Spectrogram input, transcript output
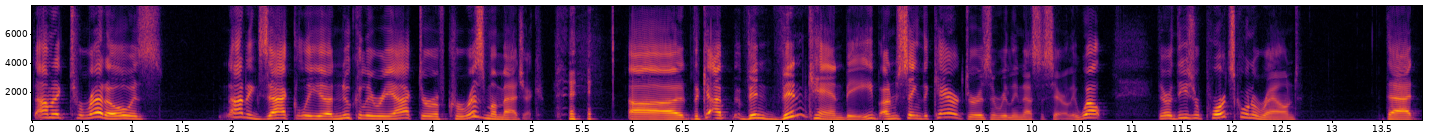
Dominic Toretto is not exactly a nuclear reactor of charisma magic. Uh, the Vin Vin can be, but I'm just saying the character isn't really necessarily. Well, there are these reports going around that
